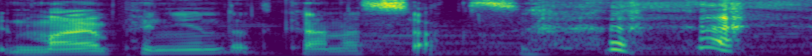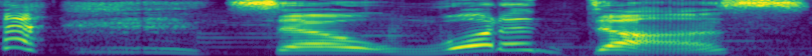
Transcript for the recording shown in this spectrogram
in my opinion, that kinda sucks. so what it does,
